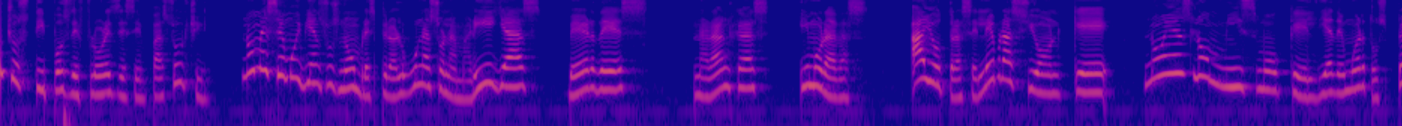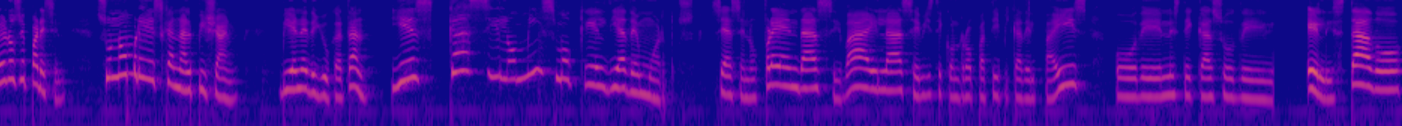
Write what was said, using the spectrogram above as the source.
muchos tipos de flores de cempasúchil. No me sé muy bien sus nombres, pero algunas son amarillas, verdes, naranjas y moradas hay otra celebración que no es lo mismo que el Día de Muertos, pero se parecen. Su nombre es Hanal Pichán, viene de Yucatán y es casi lo mismo que el Día de Muertos. Se hacen ofrendas, se baila, se viste con ropa típica del país o de, en este caso, del el estado.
